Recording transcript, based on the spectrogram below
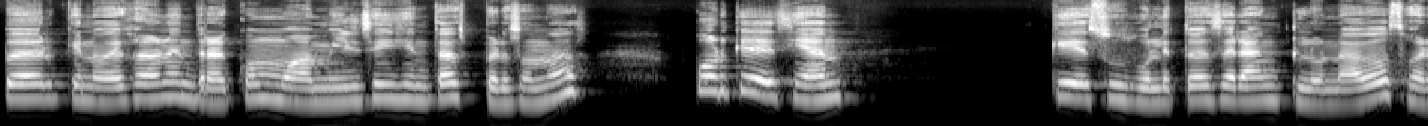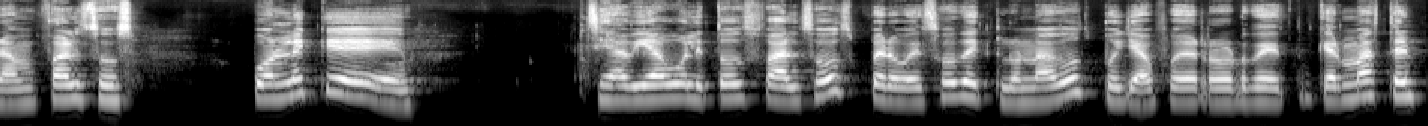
porque no dejaron entrar como a 1600 personas porque decían que sus boletos eran clonados o eran falsos. Ponle que sí había boletos falsos, pero eso de clonados pues ya fue error de Ticketmaster.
